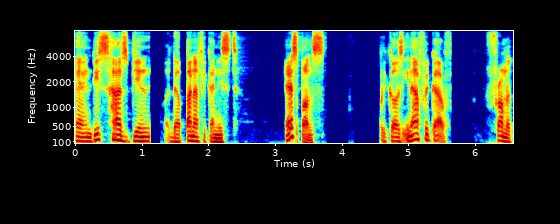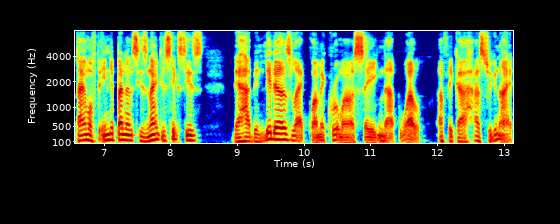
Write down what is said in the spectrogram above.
And this has been the Pan Africanist response. Because in Africa, from the time of the independence in the 1960s, there have been leaders like Kwame Nkrumah saying that, well, Africa has to unite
